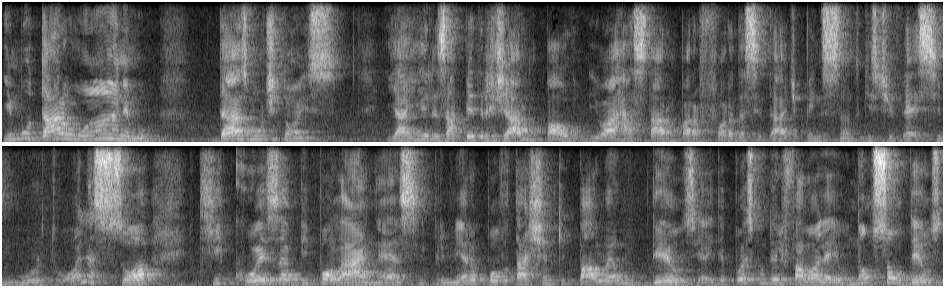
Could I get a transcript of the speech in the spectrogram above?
e mudaram o ânimo das multidões. E aí eles apedrejaram Paulo e o arrastaram para fora da cidade, pensando que estivesse morto. Olha só que coisa bipolar, né? Assim, primeiro o povo tá achando que Paulo é um deus, e aí depois quando ele fala, olha, eu não sou Deus,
